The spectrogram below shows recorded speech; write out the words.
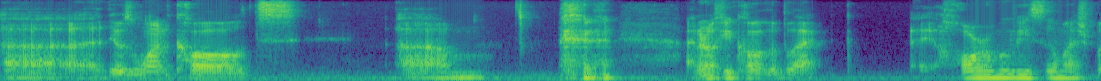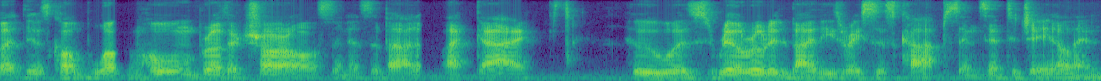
uh, there was one called um, I don't know if you call the black horror movie so much, but it's called Welcome Home, Brother Charles, and it's about a black guy who was railroaded by these racist cops and sent to jail and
